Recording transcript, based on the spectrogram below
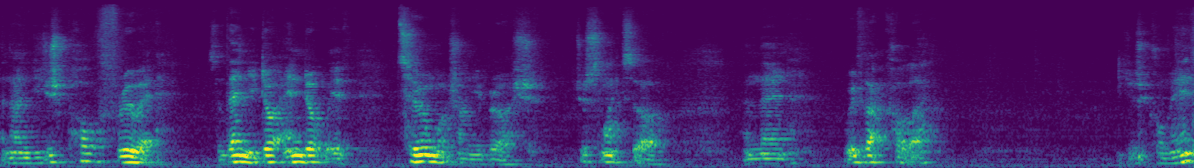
And then you just pull through it. So then you don't end up with too much on your brush, just like so. And then with that colour, you just come in.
